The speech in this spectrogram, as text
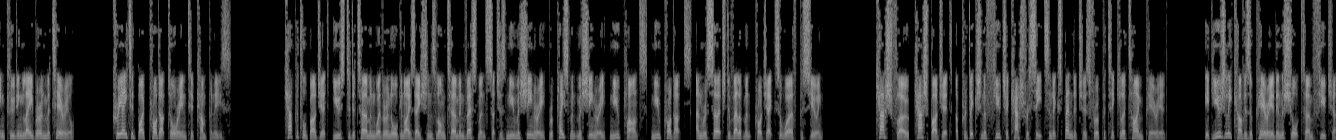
including labor and material. Created by product-oriented companies. Capital budget, used to determine whether an organization's long-term investments such as new machinery, replacement machinery, new plants, new products, and research development projects are worth pursuing. Cash flow, cash budget, a prediction of future cash receipts and expenditures for a particular time period. It usually covers a period in the short-term future.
